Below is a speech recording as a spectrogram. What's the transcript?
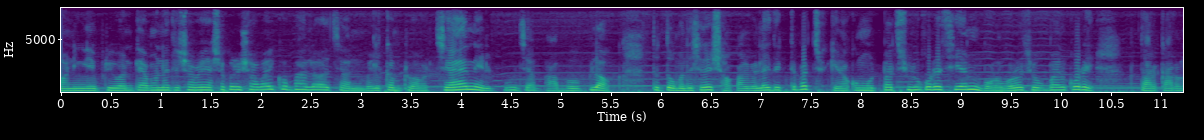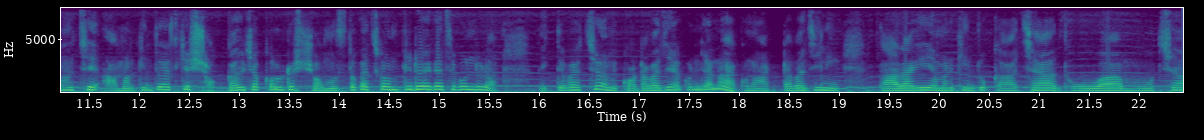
মর্নিং এভরিওয়ান কেমন আছে সবাই? আশা করি সবাই খুব ভালো আছেন welcome to our channel Puja Babu blog তো তোমাদের সাথে সকালবেলায় দেখতে পাচ্ছ কীরকম উৎপাত শুরু করেছি আমি, বড় বড় চোখ বার করে। তার কারণ হচ্ছে, আমার কিন্তু আজকে সকাল সকাল উঠে সমস্ত কাজ কমপ্লিট হয়ে গেছে, বন্ধুরা। দেখতে পাচ্ছ, আমি কটা বাজে এখন জানো? এখনও আটটা বাজিনি। তার আগেই আমার কিন্তু কাচা, ধোয়া, মোছা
